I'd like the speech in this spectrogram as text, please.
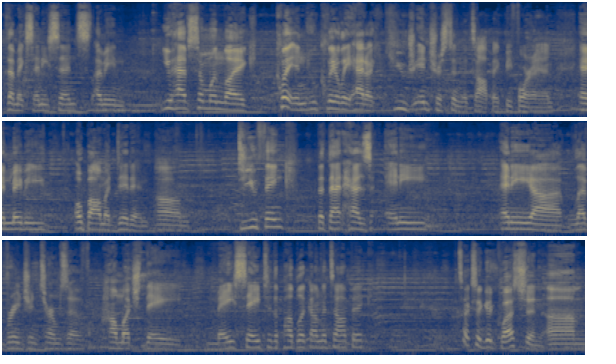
If that makes any sense. I mean, you have someone like Clinton who clearly had a huge interest in the topic beforehand, and maybe Obama didn't. Um, do you think that that has any any uh, leverage in terms of how much they may say to the public on the topic? It's actually a good question. Um,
